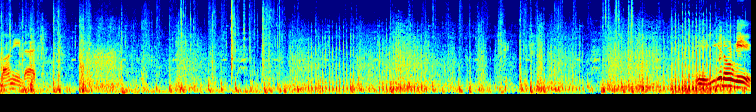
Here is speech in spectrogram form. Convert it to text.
funny that get over here.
